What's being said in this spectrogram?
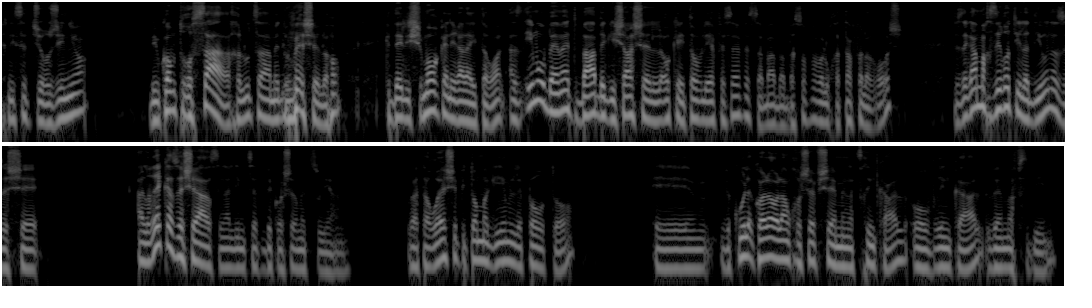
הכניס את ג'ורג'יניו במקום טרוסר, החלוץ המדומה שלו, כדי לשמור כנראה על היתרון. אז אם הוא באמת בא בגישה של, אוקיי, טוב לי 0-0, סבבה, בסוף אבל הוא חטף על הראש. וזה גם מחזיר אותי לדיון הזה, שעל רקע זה שהארסנל נמצאת בכושר מצוין, ואתה רואה שפתאום מגיעים לפורטו, אה, וכל העולם חושב שהם מנצחים קל, או עוברים קל, והם מפסידים.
